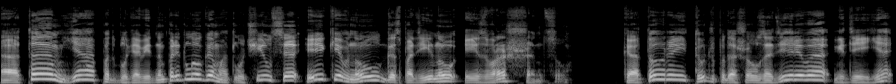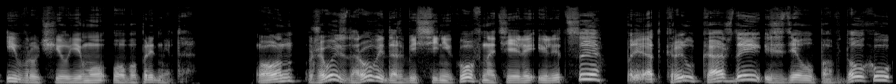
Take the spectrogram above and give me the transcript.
А там я под благовидным предлогом отлучился и кивнул господину извращенцу, который тут же подошел за дерево, где я и вручил ему оба предмета. Он, живой и здоровый, даже без синяков на теле и лице, приоткрыл каждый, сделал по вдоху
